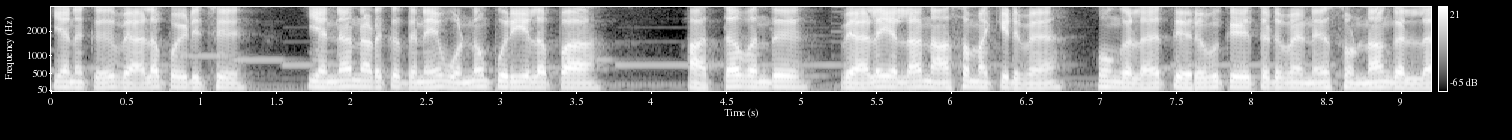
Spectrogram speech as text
எனக்கு வேலை போயிடுச்சு. என்ன நடக்குதுன்னே ஒன்றும் புரியலப்பா. அத்தை வந்து வேலையெல்லாம் நாசமாக்கிடுவேன். உங்களை தெருவுக்கு இழுத்துடுவேன்னு சொன்னாங்கல்ல.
